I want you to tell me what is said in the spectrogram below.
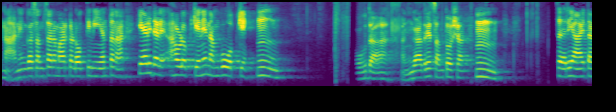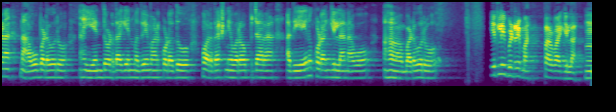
ನಾನು ಹೆಂಗೋ ಸಂಸಾರ ಮಾಡ್ಕೊಂಡು ಹೋಗ್ತೀನಿ ಅಂತನ ಹೇಳಿದಾಳೆ ಅವಳ ಒಪ್ಕೆನೆ ನಮಗೂ ಒಪ್ಕೆ ಹ್ಮ್. ಹೌದಾ? ಹಂಗಾದ್ರೆ ಸಂತೋಷ. ಹ್ಞೂ ಸರಿ ಆಯ್ತಣ್ಣ ನಾವು ಬಡವರು ಏನು ದೊಡ್ಡದಾಗಿ ಏನು ಮದುವೆ ಮಾಡ್ಕೊಡೋದು ವರದಕ್ಷಿಣೆ ವರ ಉಪಚಾರ ಅದೇನು ಕೊಡಂಗಿಲ್ಲ ನಾವು. ಹಾಂ ಬಡವರು. ಇರ್ಲಿ ಬಿಡ್ರಿ ಮ ಪರವಾಗಿಲ್ಲ. ಹ್ಞೂ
